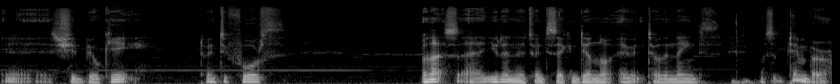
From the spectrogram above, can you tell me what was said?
It should be okay. 24th. Well, that's, uh, you're in the 22nd, they're not out until the 9th of September.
